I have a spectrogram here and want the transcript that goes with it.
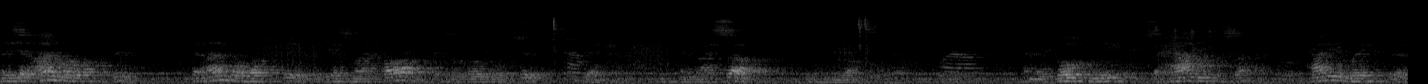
And he said, I don't know what to do. And I don't know what to do because my father is a World War II Um, veteran and my son is an Iraq War veteran. Wow. And they both need these. So how do you decide? How do you make the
